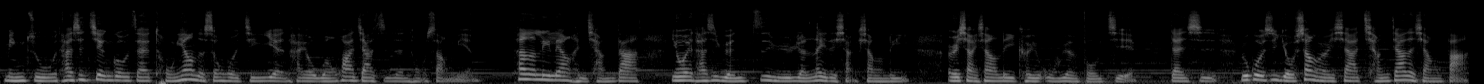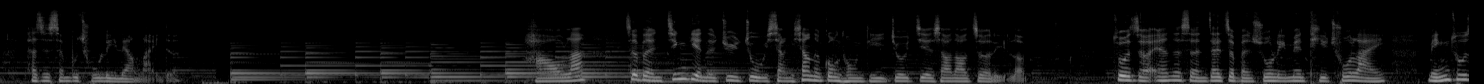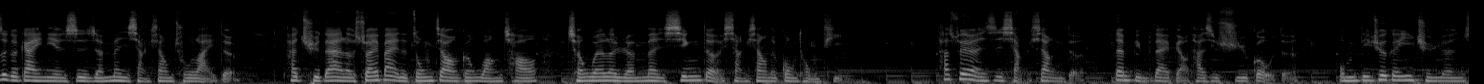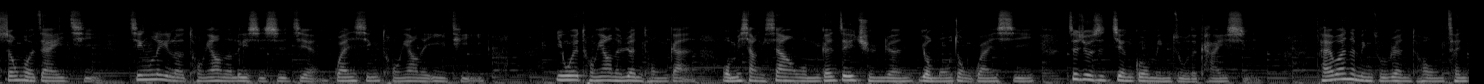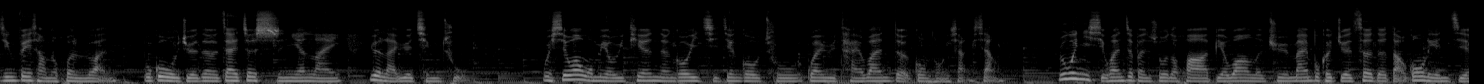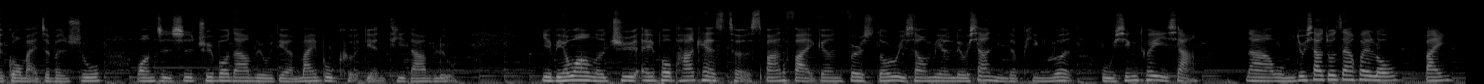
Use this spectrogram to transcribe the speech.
民族它是建构在同样的生活经验还有文化价值认同上面，它的力量很强大，因为它是源自于人类的想象力。而想象力可以无怨否解，但是如果是由上而下强加的想法，它是生不出力量来的。好了，这本经典的巨著《想象的共同体》就介绍到这里了。作者 Anderson 在这本书里面提出来，民族这个概念是人们想象出来的，它取代了衰败的宗教跟王朝，成为了人们新的想象的共同体。它虽然是想象的，但并不代表它是虚构的。我们的确跟一群人生活在一起，经历了同样的历史事件，关心同样的议题，因为同样的认同感，我们想象我们跟这一群人有某种关系，这就是建构民族的开始。台湾的民族认同曾经非常的混乱，不过我觉得在这十年来越来越清楚。我希望我们有一天能够一起建构出关于台湾的共同想象。如果你喜欢这本书的话，别忘了去 MyBook 决策的导购链接购买这本书，网址是 triple w 点 mybook 点 tw。也别忘了去 Apple Podcast、Spotify 跟 First Story 上面留下你的评论，五星推一下。那我们就下周再会喽，拜。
